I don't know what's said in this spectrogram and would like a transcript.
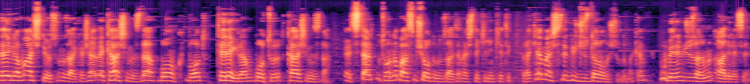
Telegram'ı aç diyorsunuz arkadaşlar ve karşınızda Bonk bot Telegram botu karşınızda. Evet, start butonuna basmış oldunuz zaten aşağıdaki linke tıklayarak. Hemen size bir cüzdan oluşturdu bakın. Bu benim cüzdanımın adresi.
